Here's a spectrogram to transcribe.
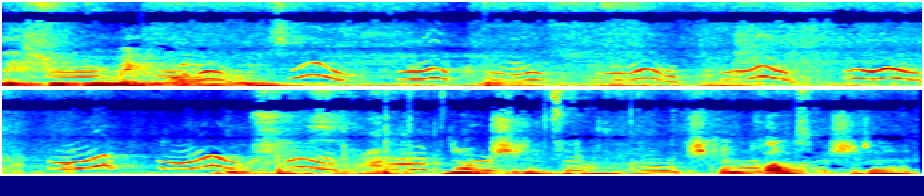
They sure do make a lot of noise. Oh, she's No, she didn't sit on it. She came close, but she didn't.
